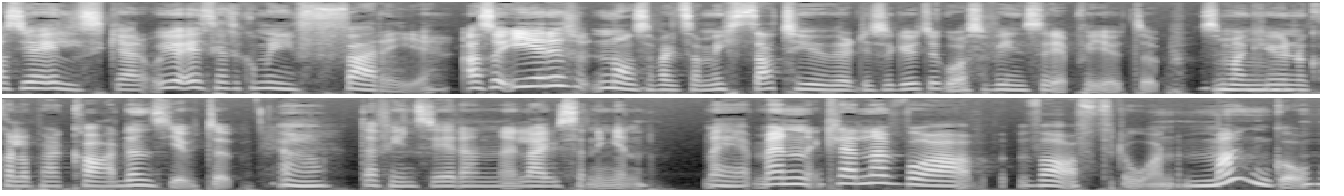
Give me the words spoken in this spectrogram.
Alltså jag älskar, och jag älskar att det kommer in färg. Alltså är det någon som faktiskt har missat hur det såg ut igår så finns det på YouTube. Så man kan ju kolla på Arkadens YouTube. Ja. Där finns ju den livesändningen. Eh, Men kläderna var, var från Mango.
